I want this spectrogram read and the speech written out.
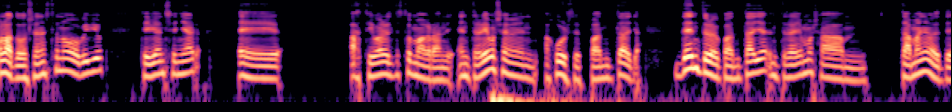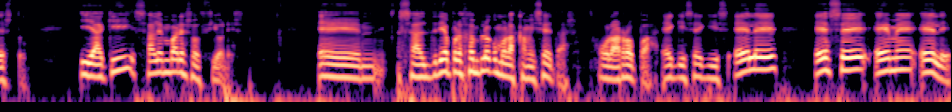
Hola a todos, en este nuevo vídeo te voy a enseñar eh, a activar el texto más grande. Entraremos en ajustes, pantalla. Dentro de pantalla entraremos a mm, tamaño de texto. Y aquí salen varias opciones. Em, saldría, por ejemplo, como las camisetas o la ropa. XXL, S, M, L.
